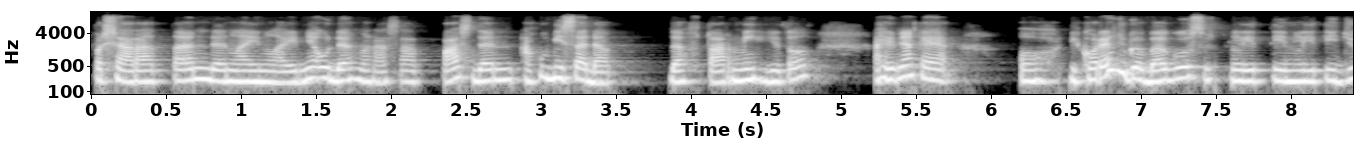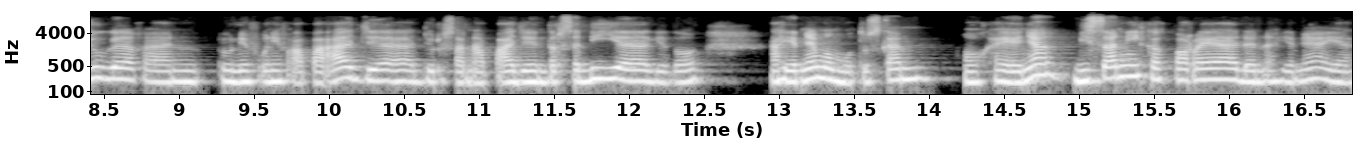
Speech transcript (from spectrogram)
persyaratan dan lain-lainnya udah merasa pas dan aku bisa daftar nih gitu. Akhirnya kayak oh di Korea juga bagus neliti-neliti juga kan univ-univ apa aja jurusan apa aja yang tersedia gitu akhirnya memutuskan oh kayaknya bisa nih ke Korea dan akhirnya ya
